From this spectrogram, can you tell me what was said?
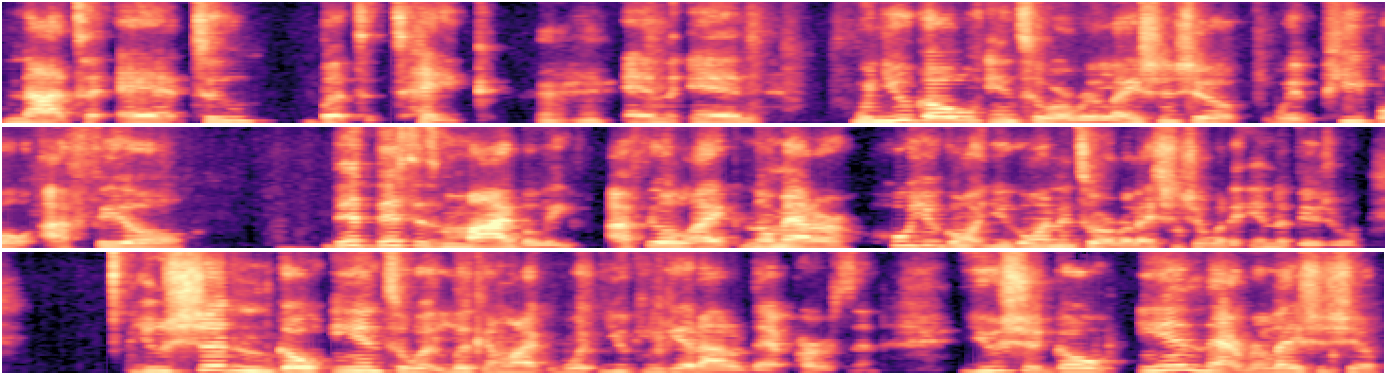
not to add to, but to take. Hmm and and when you go into a relationship with people i feel this, this is my belief. I feel like no matter who you're going you're going into a relationship with an individual you shouldn't go into it looking like what you can get out of that person you should go in that relationship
